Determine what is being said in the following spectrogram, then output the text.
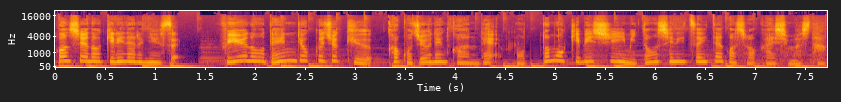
今週の気になるニュース。冬の電力需給過去10年間で最も厳しい見通しについてご紹介しました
